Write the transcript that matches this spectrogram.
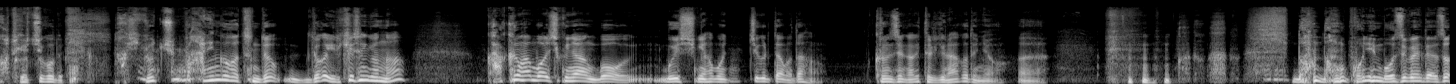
어떻게 찍어도 아, 이건 좀 아닌 것 같은데 내가 이렇게 생겼나? 가끔 한 번씩 그냥 뭐 무의식에 한 번 찍을 때마다 그런 생각이 들긴 하거든요. 예. 너무, 너무 본인 모습에 대해서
